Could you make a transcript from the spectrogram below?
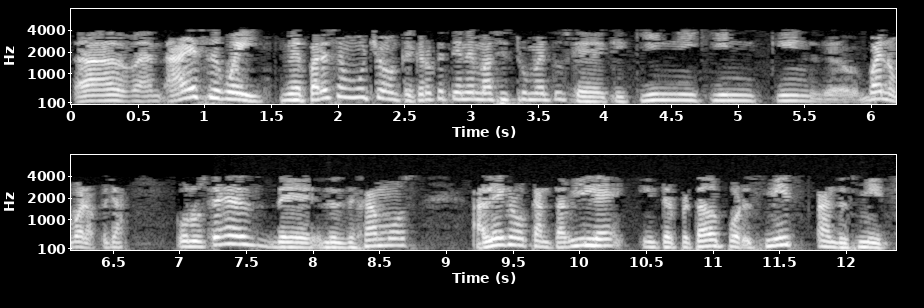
Ah, a ese güey, me parece mucho, aunque creo que tiene más instrumentos que, que Kini, Kin, Kin, bueno, bueno, pues ya, con ustedes les dejamos Alegro Cantabile, interpretado por Smith and the Smiths.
